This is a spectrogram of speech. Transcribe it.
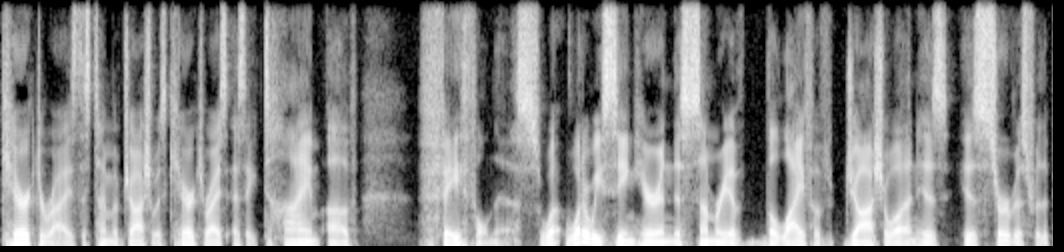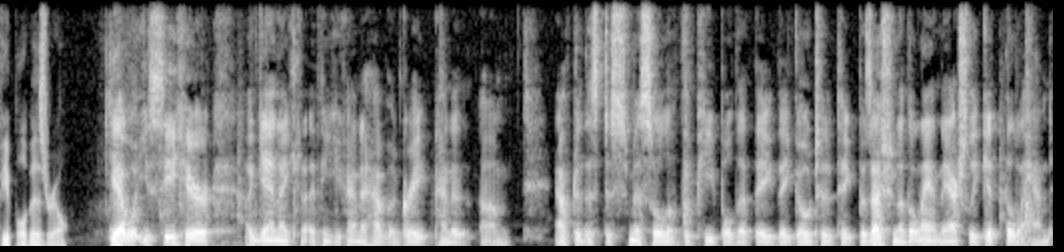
characterized, this time of Joshua is characterized as a time of faithfulness. What what are we seeing here in this summary of the life of Joshua and his his service for the people of Israel? Yeah, what you see here again, I, I think you kind of have a great kind of um, after this dismissal of the people that they they go to take possession of the land. They actually get the land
